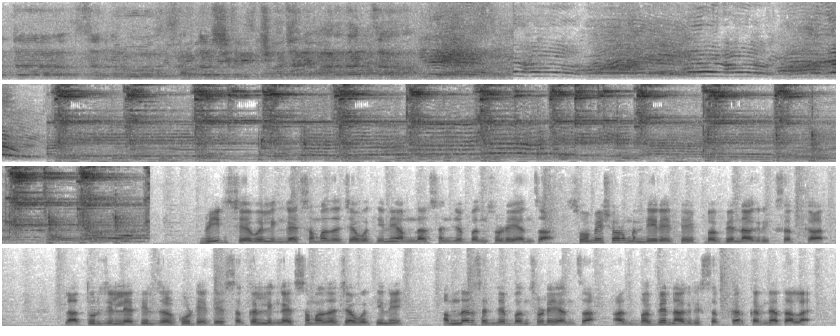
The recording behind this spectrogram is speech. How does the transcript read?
Doctor Shivling Shivacharya महाराजांचा वीर शैव लिंगायत समाजाच्या वतीने आमदार संजय बनसोडे यांचा सोमेश्वर मंदिर येथे भव्य नागरिक सत्कार. लातूर जिल्ह्यातील जळकोट येथे सकल लिंगायत समाजाच्या वतीने आमदार संजय बनसोडे यांचा आज भव्य नागरिक सत्कार करण्यात आला आहे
